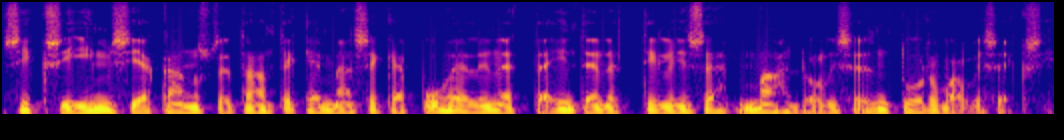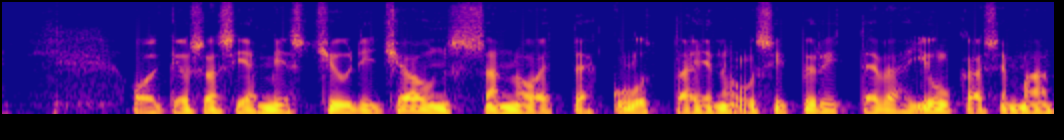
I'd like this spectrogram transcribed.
Siksi ihmisiä kannustetaan tekemään sekä puhelin- että internettilinsä mahdollisen turvalliseksi. Oikeusasiamies Judy Jones sanoi, että kuluttajien olisi pyrittävä julkaisemaan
